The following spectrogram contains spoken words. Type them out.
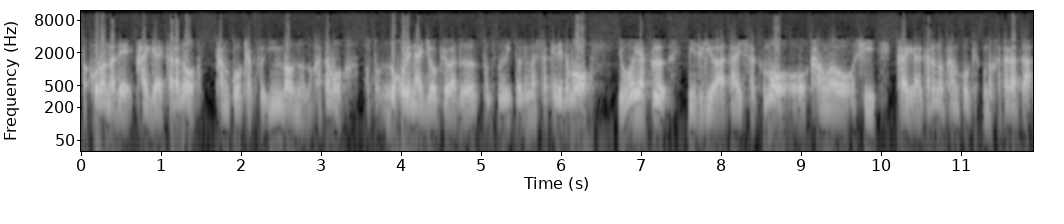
まあ、コロナで海外からの観光客、インバウンドの方もほとんど来れない状況がずっと続いておりましたけれども、ようやく水際対策も緩和をし、海外からの観光客の方々、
